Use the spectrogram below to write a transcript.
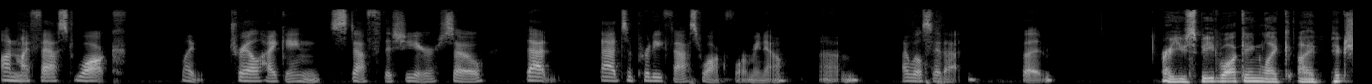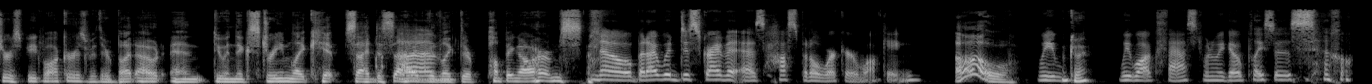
on my fast walk like trail hiking stuff this year. So that that's a pretty fast walk for me now. Um I will say that. But Are you speed walking like I picture speed walkers with their butt out and doing the extreme like hip side to side with Um, like their pumping arms? no, but I would describe it as hospital worker walking. Oh, We okay. we walk fast when we go places. So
